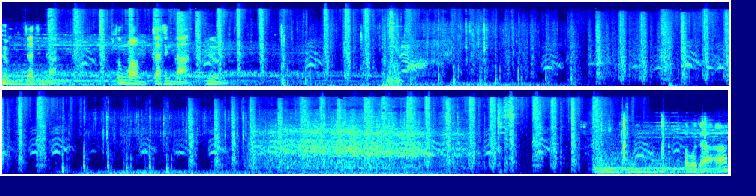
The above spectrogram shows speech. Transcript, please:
흠 짜증나. 속마음 짜증나. 흠. 가보자.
